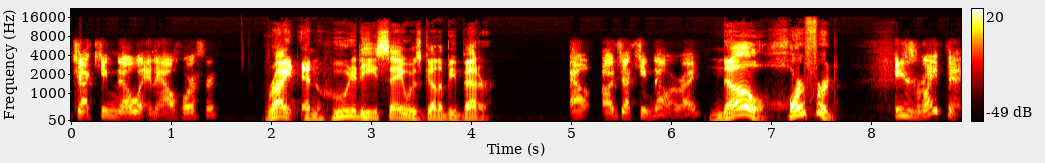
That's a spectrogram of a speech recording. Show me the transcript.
Joakim Noah and Al Horford? Right. And who did he say was going to be better? Al uh, Noah, right? No, Horford. He was right then.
